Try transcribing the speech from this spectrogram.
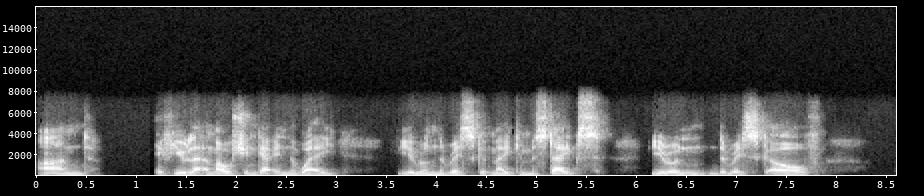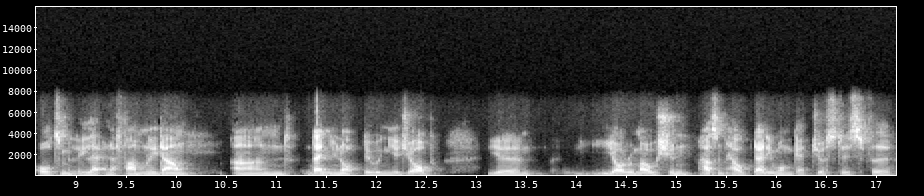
and if you let emotion get in the way, you run the risk of making mistakes. You run the risk of ultimately letting a family down. And then you're not doing your job. Your your emotion hasn't helped anyone get justice for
